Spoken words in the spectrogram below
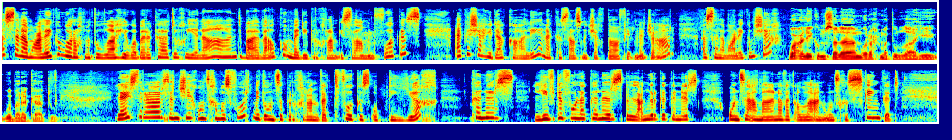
Assalamu alaykum wa rahmatullahi wa barakatuh. Goeienaand. Baie welkom by die program Islam in Fokus. Ek is Shahida Kali en ek gesels met Sheikh Dafir Najjar. Assalamu alaykum Sheikh. Wa alaykum salaam wa rahmatullahi wa barakatuh. Luisteraars en Sheikh, ons gaan ons voort met ons program wat fokus op die jeug, kinders, liefdevolle kinders, belangrike kinders, ons amana wat Allah aan ons geskenk het.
